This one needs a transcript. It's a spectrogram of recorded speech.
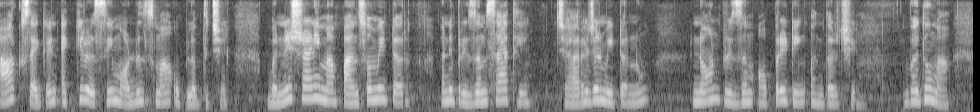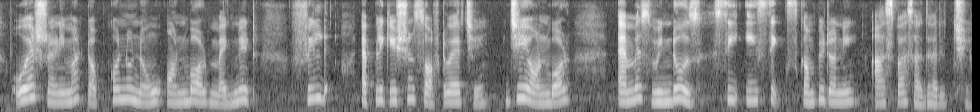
આર્ક સેકન્ડ એક્યુરસી મોડલ્સમાં ઉપલબ્ધ છે. બંને શ્રેણીમાં પાંચસો મીટર અને પ્રિઝમ સાથે ચાર હજાર મીટરનું નોન પ્રિઝમ ઓપરેટિંગ અંતર છે. વધુમાં ઓએસ શ્રેણીમાં ટોપકોનનું નવું onboard magnet field application software છે. જે onboard MS Windows CE six કમ્પ્યુટરની આસપાસ આધારિત છે.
